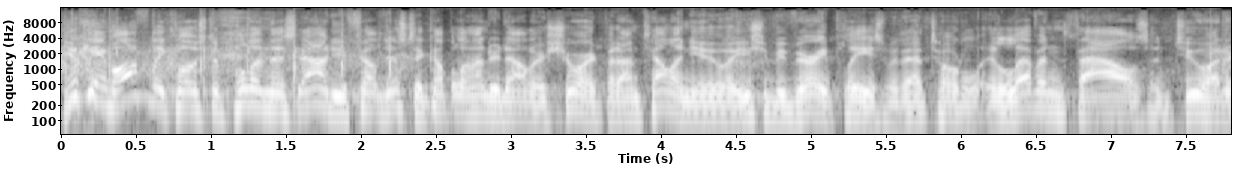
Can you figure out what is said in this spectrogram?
You came awfully close to pulling this out. You fell just a couple of hundred dollars short, but I'm telling you, uh, you should be very pleased with that total. $11,250. Hey,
